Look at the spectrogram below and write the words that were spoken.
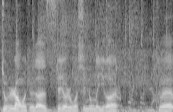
就是让我觉得这就是我心中的一个特别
